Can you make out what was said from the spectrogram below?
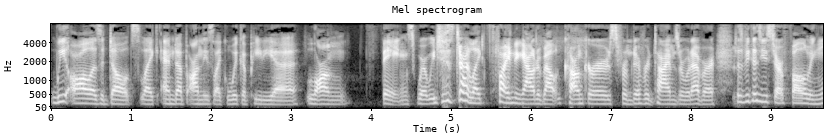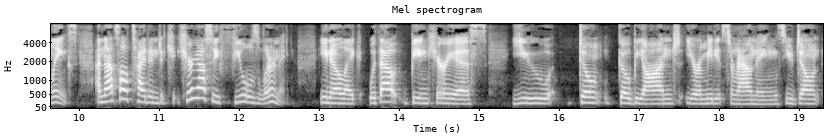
We all as adults like end up on these like Wikipedia long things where we just start like finding out about conquerors from different times or whatever, just because you start following links. And that's all tied into curiosity fuels learning. You know, like without being curious, you don't go beyond your immediate surroundings. You don't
